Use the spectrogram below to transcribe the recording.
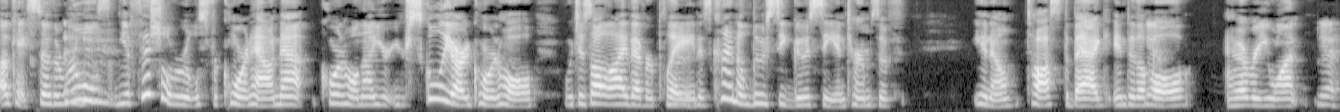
Okay, so the rules, the official rules for cornhole now, cornhole now, your your schoolyard cornhole, which is all I've ever played, is kind of loosey goosey in terms of, you know, toss the bag into the Yeah. hole however you want. Yeah.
